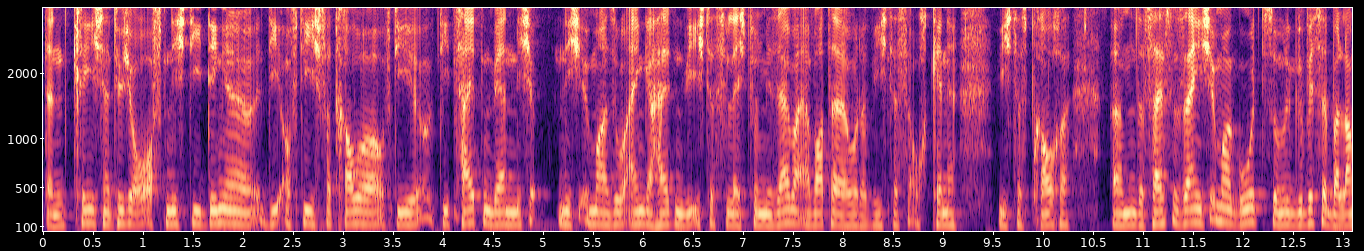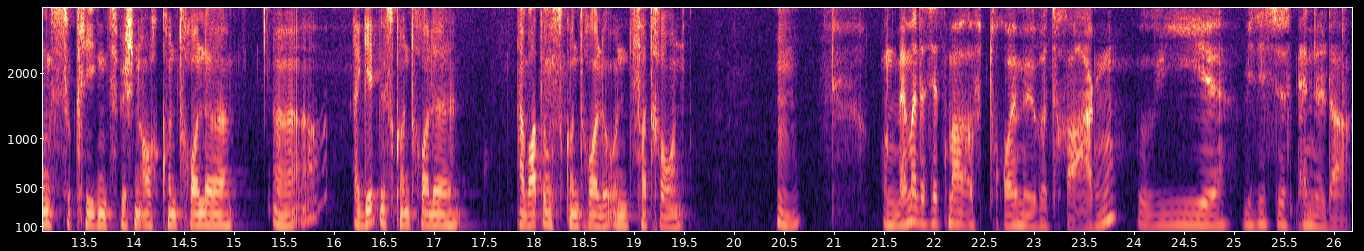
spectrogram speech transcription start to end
dann kriege ich natürlich auch oft nicht die Dinge, die, auf die ich vertraue, auf die, die Zeiten werden nicht, nicht immer so eingehalten, wie ich das vielleicht von mir selber erwarte oder wie ich das auch kenne, wie ich das brauche. Ähm, das heißt, es ist eigentlich immer gut, so eine gewisse Balance zu kriegen zwischen auch Kontrolle, äh, Ergebniskontrolle, Erwartungskontrolle und Vertrauen. Hm. Und wenn wir das jetzt mal auf Träume übertragen, wie, wie siehst du das Pendel da?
